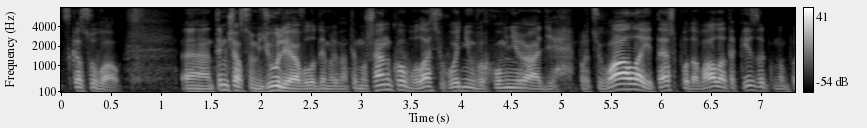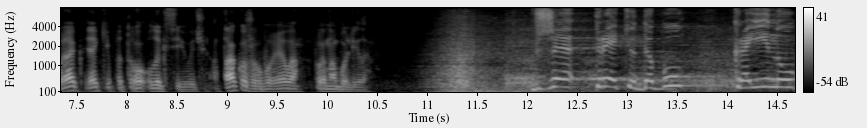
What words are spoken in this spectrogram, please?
скасував. Е, Тим часом Юлія Володимирівна Тимошенко була сьогодні у Верховній Раді. Працювала і теж подавала такий законопроект, як і Петро Олексійович, а також говорила про наболіле. вже третю добу країну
